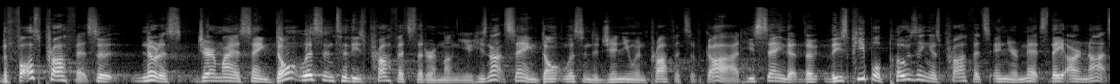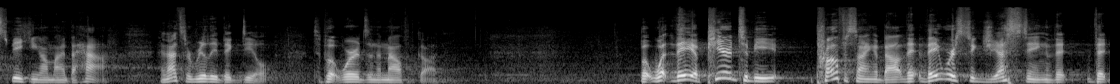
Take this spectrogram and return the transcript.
The false prophet, so notice Jeremiah is saying, don't listen to these prophets that are among you. He's not saying don't listen to genuine prophets of God. He's saying that the, these people posing as prophets in your midst, they are not speaking on my behalf. And that's a really big deal to put words in the mouth of God. But what they appeared to be prophesying about, they, they were suggesting that, that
